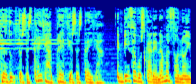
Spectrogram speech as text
Productos estrella a precios estrella. Empieza a buscar en Amazon hoy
